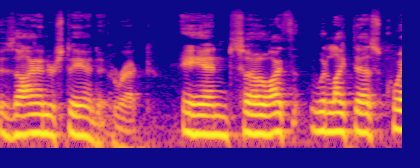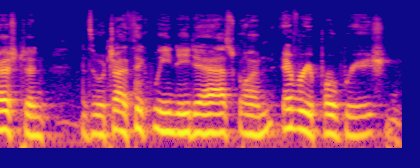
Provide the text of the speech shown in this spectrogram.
as I understand it. Correct. And so I th- would like to ask a question, which I think we need to ask on every appropriation,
